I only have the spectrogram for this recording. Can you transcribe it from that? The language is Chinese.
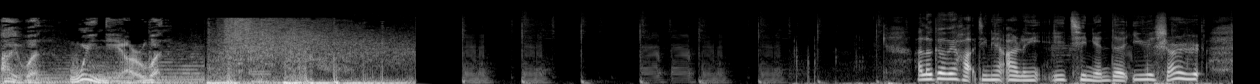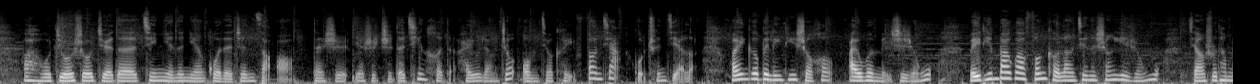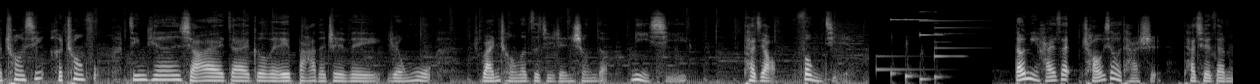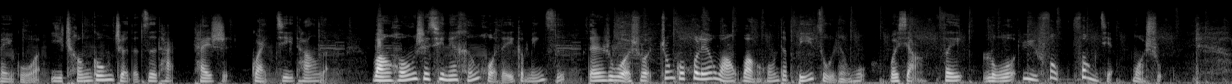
爱问为你而问。Hello，各位好，今天二零一七年的一月十二日，啊，我有时候觉得今年的年过得真早，但是也是值得庆贺的。还有两周，我们就可以放假过春节了。欢迎各位聆听《守候爱问每日人物》，每天八卦风口浪尖的商业人物，讲述他们创新和创富。今天小爱在各位扒的这位人物，完成了自己人生的逆袭，她叫凤姐。当你还在嘲笑她时，她却在美国以成功者的姿态开始灌鸡汤了。网红是去年很火的一个名词，但如果说中国互联网网红的鼻祖人物，我想非罗玉凤凤姐莫属。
